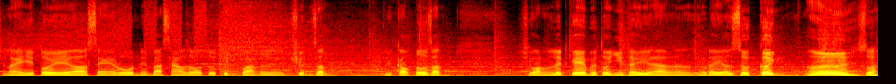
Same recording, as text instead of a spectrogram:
Trận này thì tôi ờ, sẽ roll lên 3 sao rồi tôi tính toán ờ, chuyển dần Để counter dần. Chứ còn late game thì tôi nhìn thấy là ở đây là dơ kinh ơi rồi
